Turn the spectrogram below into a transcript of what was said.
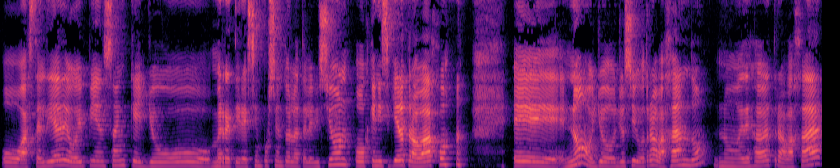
o hasta el día de hoy piensan que yo me retiré 100% de la televisión o que ni siquiera trabajo. no, yo, yo sigo trabajando, no he dejado de trabajar,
